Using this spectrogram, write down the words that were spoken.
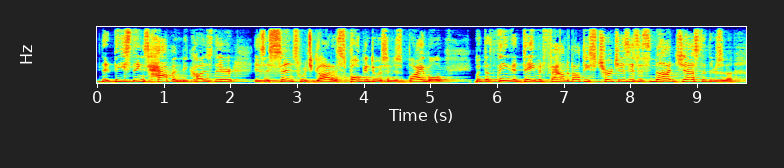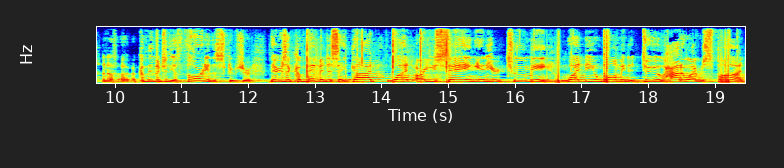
These things happen because there is a sense which God has spoken to us in His Bible but the thing that David found about these churches is it's not just that there's a, a, a, commitment to the authority of the scripture. There's a commitment to say, God, what are you saying in here to me? What do you want me to do? How do I respond?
